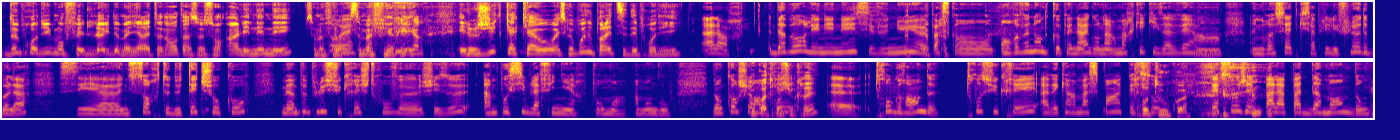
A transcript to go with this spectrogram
Deux produits m'ont fait de l'œil de manière étonnante. Hein. Ce sont un les nénés, ça m'a fait, ça m'a fait rire, et le jus de cacao. Est-ce que vous pouvez nous parler de ces deux produits? Alors, d'abord, les nénés, c'est venu euh, parce qu'en revenant de Copenhague, on a remarqué qu'ils avaient une recette qui s'appelait les fleurs de bola. C'est euh, une sorte de thé de choco, mais un peu plus sucré, je trouve, euh, chez eux. Impossible à finir, pour moi, à mon goût. Donc, quand je suis Pourquoi trop sucré? Trop grande, trop sucré avec un massepain. Perso, trop tout, quoi. Perso, j'aime pas la pâte d'amande, donc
